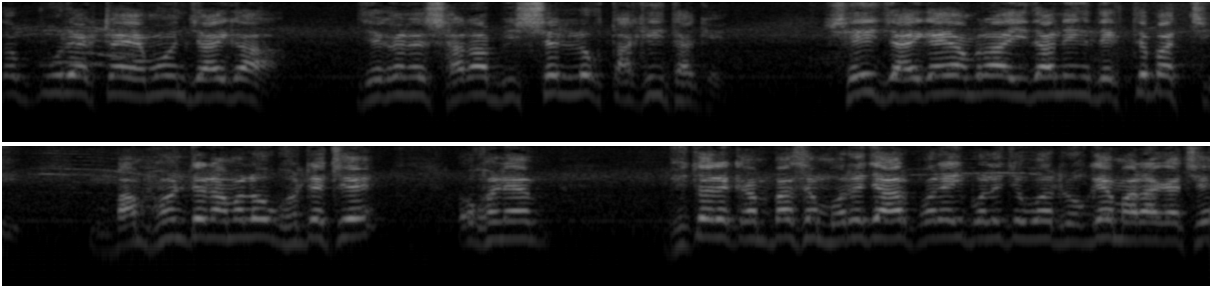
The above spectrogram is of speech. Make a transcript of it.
যাদবপুর একটা এমন জায়গা যেখানে সারা বিশ্বের লোক তাকিয়ে থাকে। সেই জায়গায় আমরা ইদানিং দেখতে পাচ্ছি, বামফ্রন্টের আমলেও ঘটেছে। ওখানে ভিতরে ক্যাম্পাসে মরে যাওয়ার পরেই বলেছে ও রোগে মারা গেছে।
